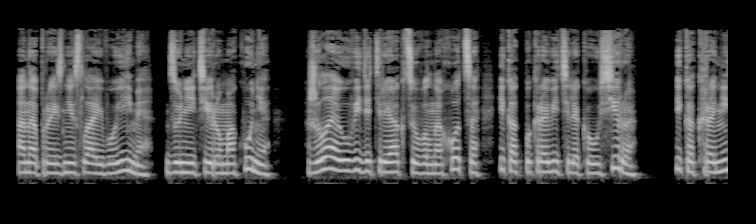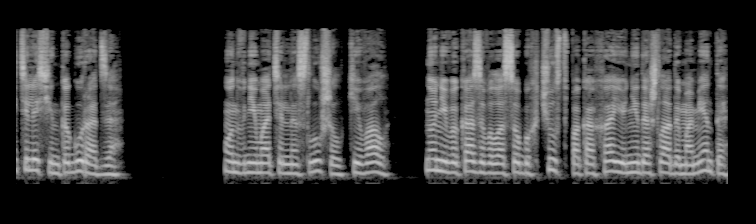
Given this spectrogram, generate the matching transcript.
Она произнесла его имя, Дзунитира Макуни, желая увидеть реакцию волноходца и как покровителя Каусира, и как хранителя Синка Гурадза. Он внимательно слушал, кивал, но не выказывал особых чувств, пока Хайо не дошла до момента,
